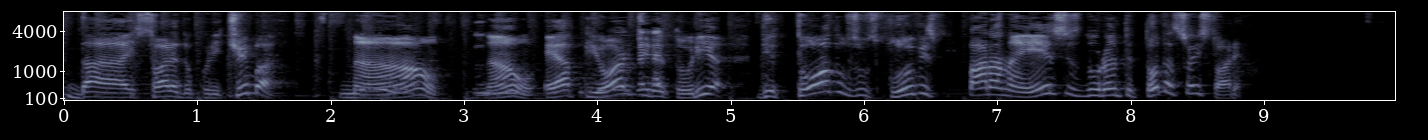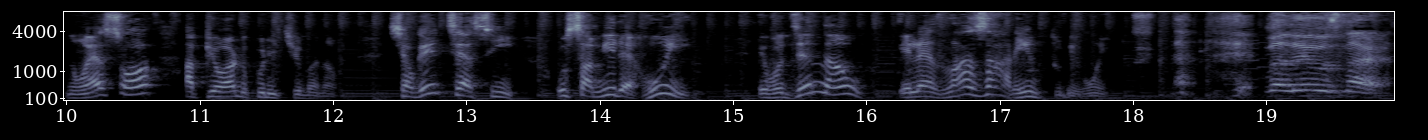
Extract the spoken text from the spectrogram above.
Da história do Curitiba? Não, não. É a pior diretoria de todos os clubes paranaenses durante toda a sua história. Não é só a pior do Curitiba, não. Se alguém disser assim, o Samir é ruim, eu vou dizer não. Ele é lazarento de ruim. Valeu, Osmar.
